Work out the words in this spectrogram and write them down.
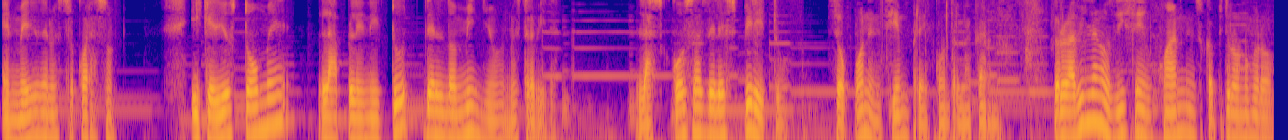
en medio de nuestro corazón y que Dios tome la plenitud del dominio en nuestra vida. Las cosas del Espíritu se oponen siempre contra la carne. Pero la Biblia nos dice en Juan, en su capítulo número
